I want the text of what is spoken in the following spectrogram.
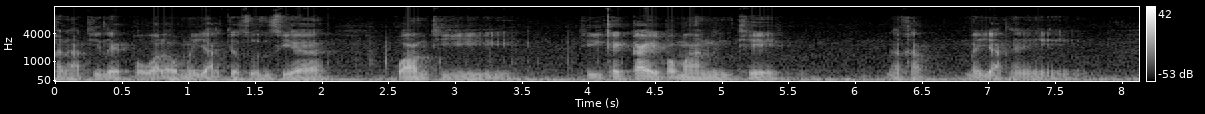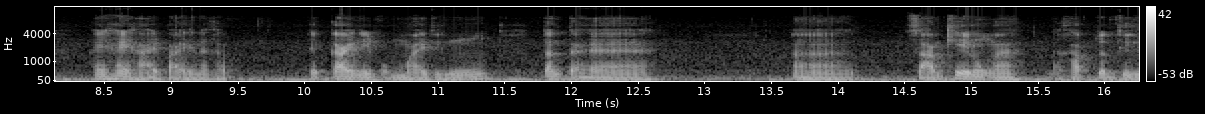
ขนาดที่เล็ก เพราะว่าเราไม่อยากจะสูญเสียความถี่ที่ใกล้ ๆประมาณ 1K นะครับ ไม่อยากให้ให้ให้หายไปนะครับ ใกล้ๆนี่ผมหมายถึงตั้งแต่ 3K ลงมานะครับ จนถึง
